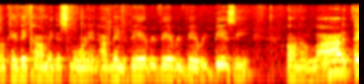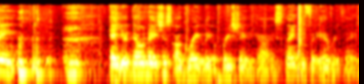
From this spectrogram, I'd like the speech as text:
Okay, they called me this morning. I've been very, very, very busy on a lot of things. and your donations are greatly appreciated, guys. Thank you for everything.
